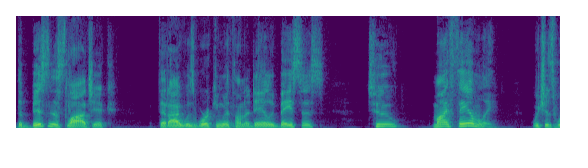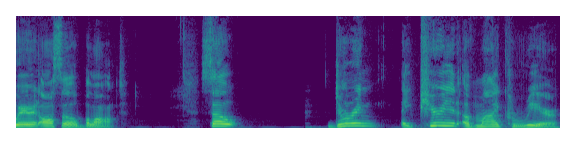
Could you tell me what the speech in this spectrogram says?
the business logic that I was working with on a daily basis to my family, which is where it also belonged. So during a period of my career,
